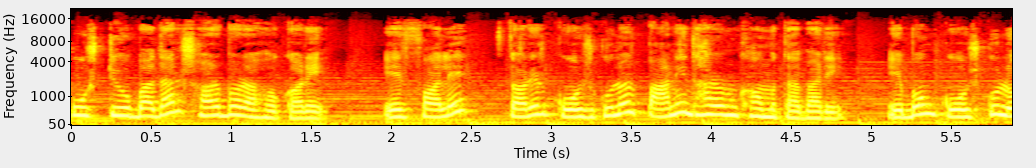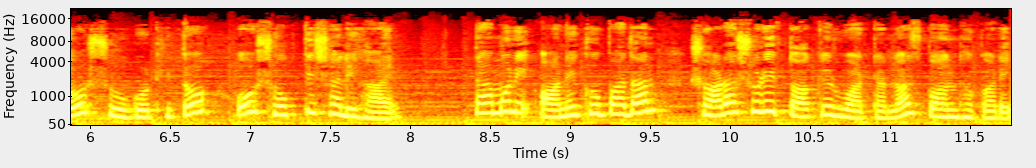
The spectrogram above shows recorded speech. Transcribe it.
পুষ্টি উপাদান সরবরাহ করে। এর ফলে স্তরের কোষগুলোর পানি ধারণ ক্ষমতা বাড়ে এবং কোষগুলো সুগঠিত ও শক্তিশালী হয়। তেমনি অনেক উপাদান সরাসরি ত্বকের ওয়াটার লস বন্ধ করে।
